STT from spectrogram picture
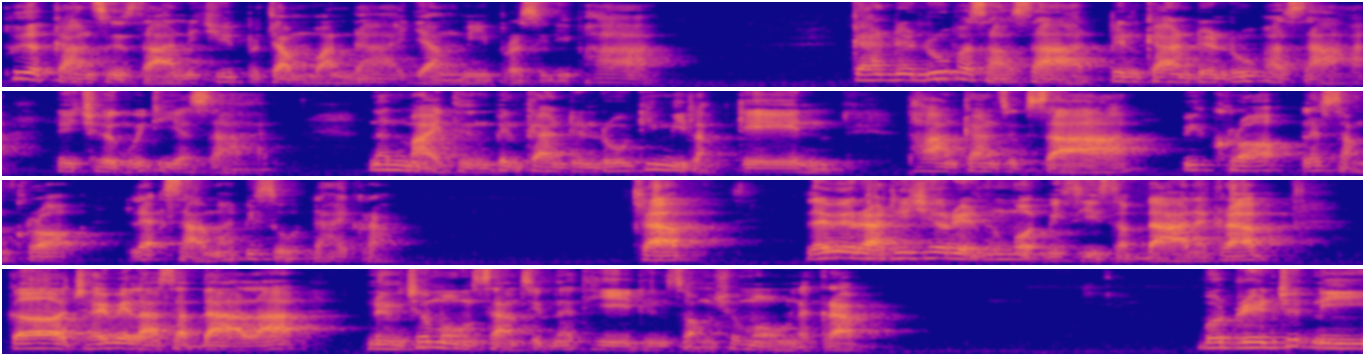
เพื่อการสื่อสารในชีวิตประจำวันได้อย่างมีประสิทธิภาพ การเรียนรู้ภาษาศาสตร์ เป็นการเรียนรู้ภาษาในเชิงวิทยาศาสตร์ นั่นหมายถึงเป็นการเรียนรู้ที่มีหลักเกณฑ์ ผ่านการศึกษา วิเคราะห์ และสังเคราะห์ และสามารถพิสูจน์ได้ครับ ครับ และเวลาที่ใช้เรียนทั้งหมดมี 4 สัปดาห์นะครับ ก็ใช้เวลาสัปดาห์ละ 1 ชั่วโมง 30 นาทีถึง 2 ชั่วโมงนะครับ บทเรียนชุดนี้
